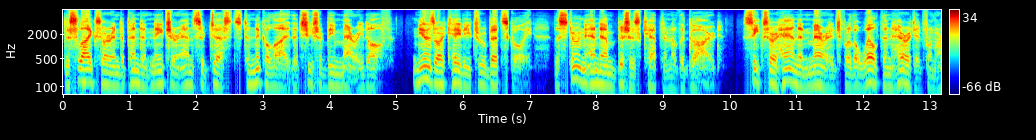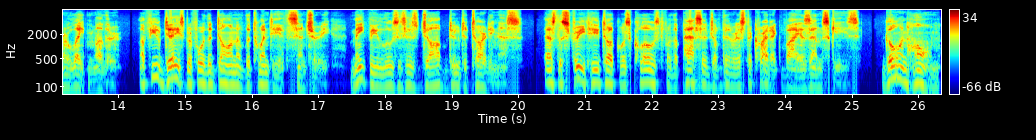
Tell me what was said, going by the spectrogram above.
dislikes her independent nature and suggests to Nikolai that she should be married off. Knyaz Arkady Trubetskoy, the stern and ambitious captain of the guard, seeks her hand in marriage for the wealth inherited from her late mother. A few days before the dawn of the 20th century, Matvey loses his job due to tardiness, as the street he took was closed for the passage of the aristocratic Vyazemskys. Going home,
